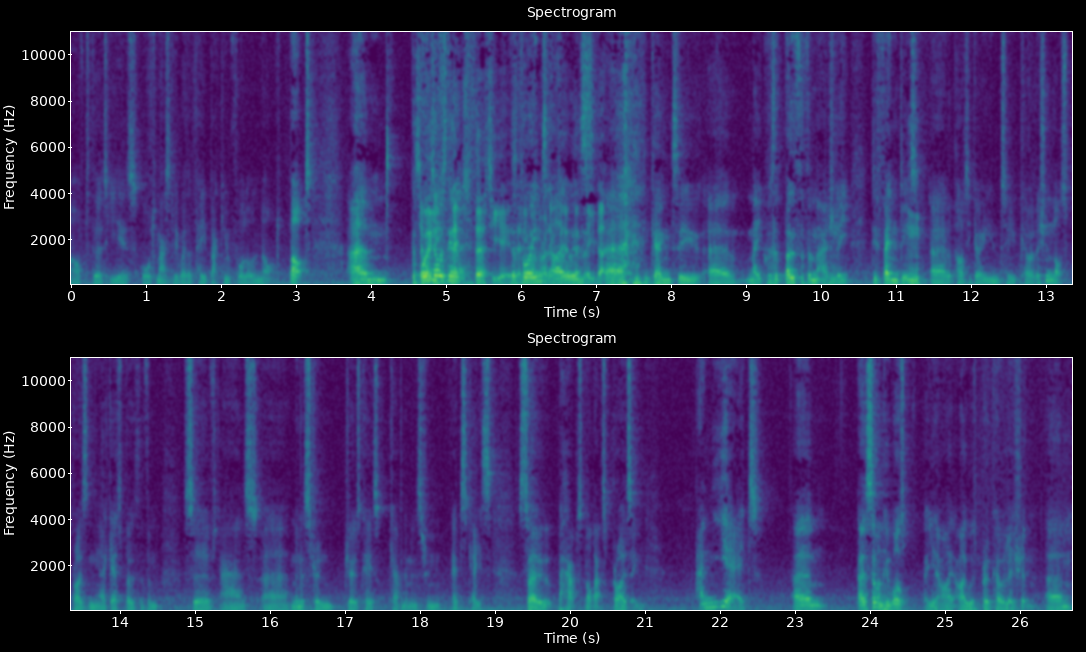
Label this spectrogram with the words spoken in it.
after 30 years automatically, whether paid back in full or not. But um, the so point I was the going next 30 years, the point I for Lib Dem was uh, going to uh, make was that both of them actually defended Mm. uh, the party going into coalition. Not surprisingly, I guess, both of them served as uh, minister in Jo's case, cabinet minister in Ed's case. So perhaps not that surprising. And yet, um, as someone who was, you know, I, I was pro coalition. Um,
